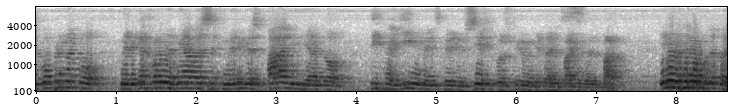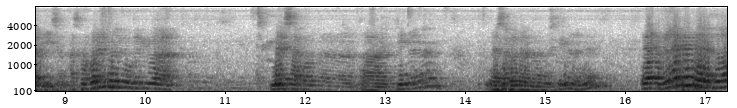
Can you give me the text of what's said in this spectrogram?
Εγώ πριν από μερικά χρόνια διάβασα τι εφημερίδες πάλι για το τι θα γίνει με τις περιουσίες των προσφύγων κτλ. Είναι ένα θέμα που δεν το αγγίξαν. Α προχωρήσουμε λίγο γρήγορα μέσα από τα κείμενα. Μέσα από τα κείμενα, ναι. Ε, βλέπετε εδώ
